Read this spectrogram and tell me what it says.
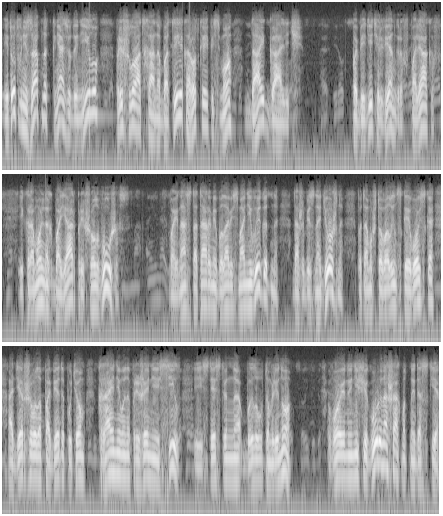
И тут внезапно к князю Даниилу пришло от хана Батыя короткое письмо «Дай Галич». Победитель венгров, поляков и крамольных бояр пришел в ужас. Война с татарами была весьма невыгодна, даже безнадежна, потому что волынское войско одерживало победы путем крайнего напряжения сил и, естественно, было утомлено. Воины не фигуры на шахматной доске,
